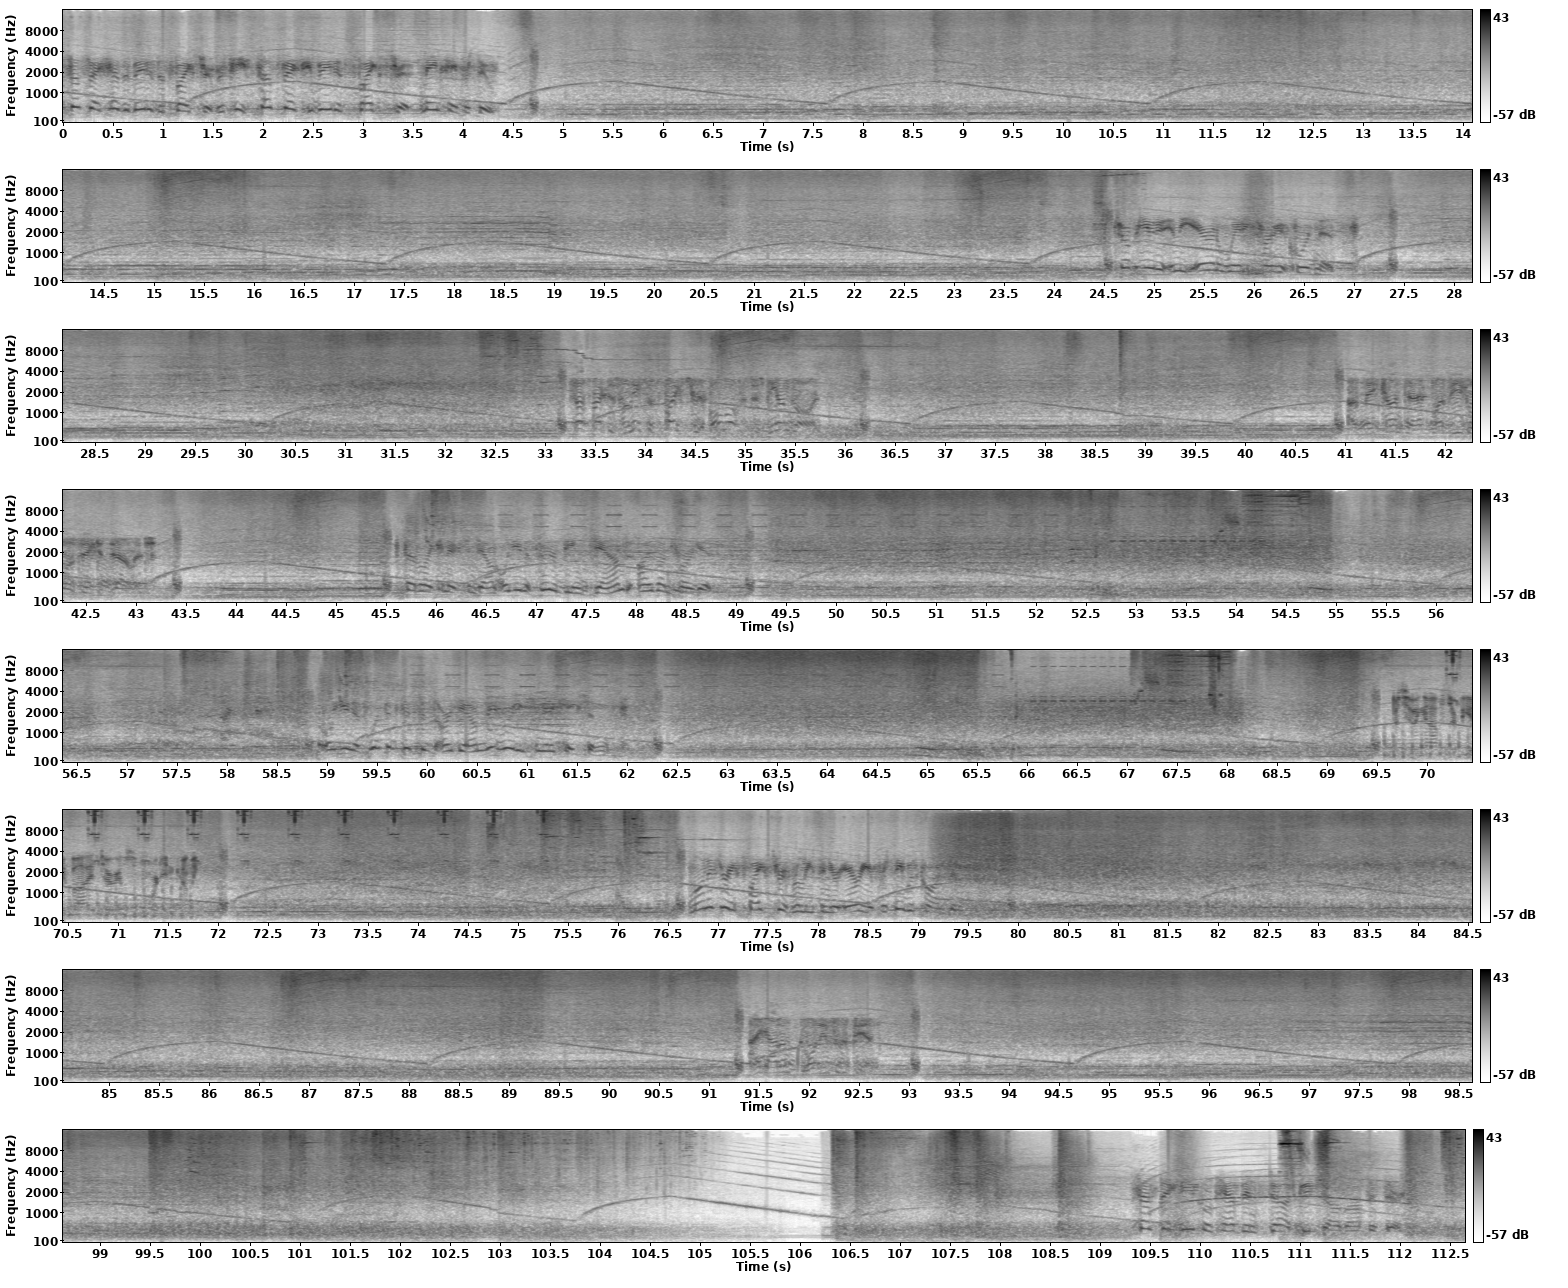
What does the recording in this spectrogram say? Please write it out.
Suspect has evaded the spike strip. Repeat, suspect evaded spike strip. Maintain pursuit. Vehicle damage. Satellite connection down. All units, we are being jammed. Eyes on target. release in your area. Proceed with caution. I got him going in for the pin. have been stopped. Good job, officer.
